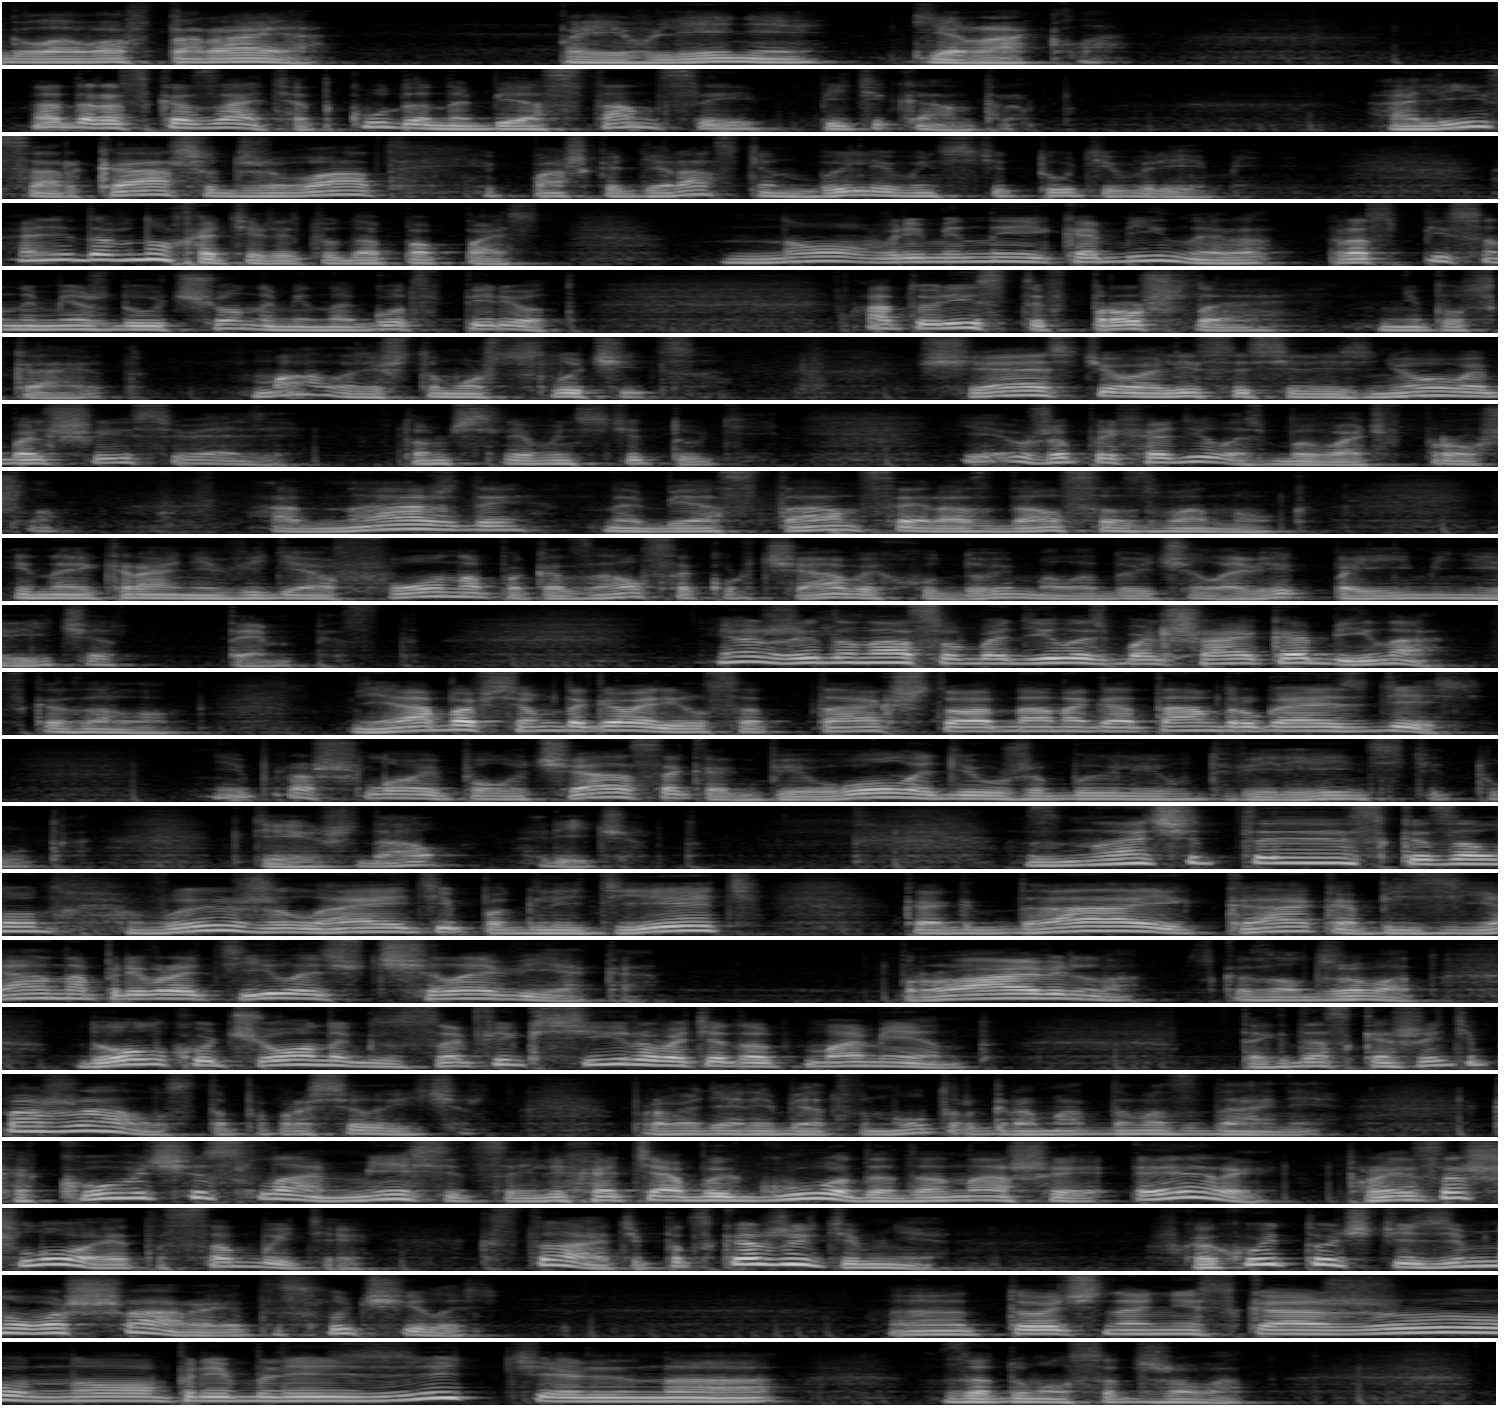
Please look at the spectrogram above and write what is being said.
Глава вторая. Появление Геракла. Надо рассказать, откуда на биостанции Пятикантроп. Алиса, Аркаша, Джеват и Пашка Дераскин были в Институте времени. Они давно хотели туда попасть, но временные кабины расписаны между учеными на год вперед, а туристы в прошлое не пускают. Мало ли что может случиться. К счастью, у Алисы Селезневой большие связи, в том числе в институте. Ей уже приходилось бывать в прошлом. Однажды на биостанции раздался звонок, и на экране видеофона показался курчавый худой молодой человек по имени Ричард Темпест. «Неожиданно освободилась большая кабина», — сказал он. «Я обо всем договорился, так что одна нога там, другая здесь. Не прошло и получаса, как биологи уже были у дверей института, где их ждал Ричард. «Значит, э, — сказал он, — вы желаете поглядеть, когда и как обезьяна превратилась в человека?» «Правильно, — сказал Джават. Долг ученых зафиксировать этот момент». «Тогда скажите, пожалуйста, — попросил Ричард, проводя ребят внутрь громадного здания. Какого числа месяца или хотя бы года до нашей эры произошло это событие? Кстати, подскажите мне, в какой точке земного шара это случилось? Э, точно не скажу, но приблизительно, задумался Джават.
